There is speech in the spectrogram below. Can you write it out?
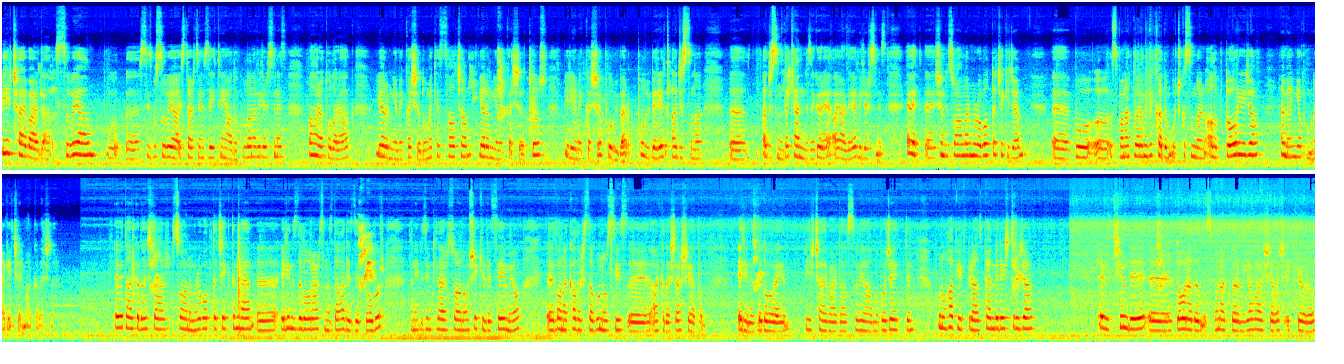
Bir çay bardağı sıvı yağ. Bu, e, siz bu sıvı yağ isterseniz zeytinyağı da kullanabilirsiniz. Baharat olarak yarım yemek kaşığı domates salçam, yarım yemek kaşığı tuz, bir yemek kaşığı pul biber. Pul biberi acısını e, acısını da kendinize göre ayarlayabilirsiniz. Evet, e, şimdi soğanlarımı robotta çekeceğim. E, bu e, ıspanaklarımı yıkadım, uç kısımlarını alıp doğrayacağım. Hemen yapımına geçelim arkadaşlar. Evet arkadaşlar, soğanımı robotta çektim ben. E, elinizde doğrarsınız daha lezzetli olur. Hani bizimkiler soğanı o şekilde sevmiyor. E, bana kalırsa bunu siz e, arkadaşlar şey yapın. Elinizde doğrayın. Bir çay bardağı sıvı yağımı boca ettim. Bunu hafif biraz pembeleştireceğim. Evet şimdi e, doğradığım ıspanaklarımı yavaş yavaş ekliyorum.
